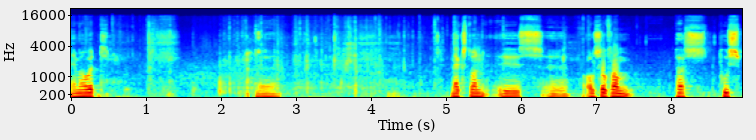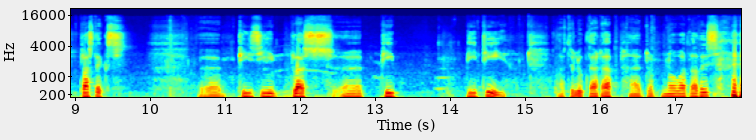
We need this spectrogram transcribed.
name of it. Uh, next one is uh, also from Push, Plastics PC plus uh, P, PT I have to look that up. I don't know what that is.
